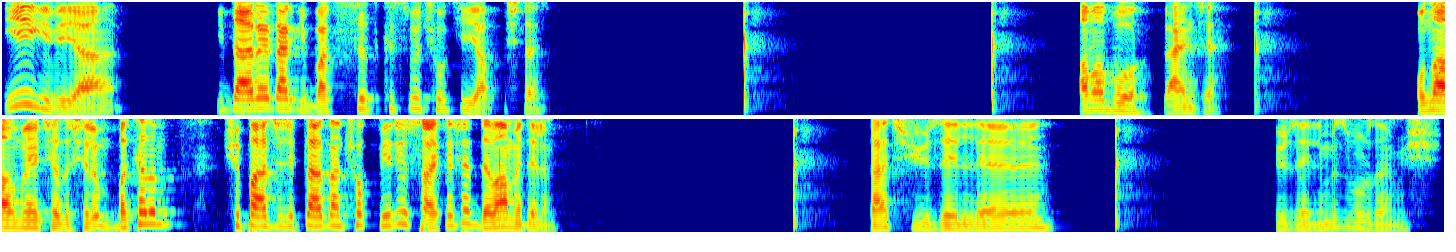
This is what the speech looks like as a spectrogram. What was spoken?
iyi gibi ya. İdare eder gibi. Bak sırt kısmı çok iyi yapmışlar. Ama bu bence. Onu almaya çalışırım. Bakalım şu parçacıklardan çok veriyorsa arkadaşlar devam edelim. Kaç? 150. 150'miz buradaymış.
